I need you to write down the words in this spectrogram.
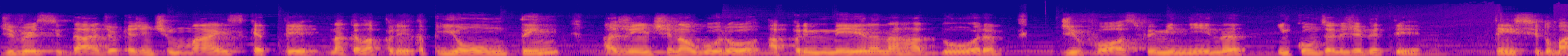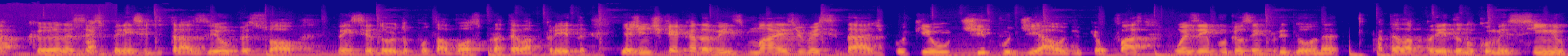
diversidade é o que a gente mais quer ter na tela preta. E ontem a gente inaugurou a primeira narradora de voz feminina em contos LGBT tem sido bacana essa experiência de trazer o pessoal vencedor do Puta Voz para a tela preta e a gente quer cada vez mais diversidade, porque o tipo de áudio que eu faço, um exemplo que eu sempre dou, né? A tela preta no comecinho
